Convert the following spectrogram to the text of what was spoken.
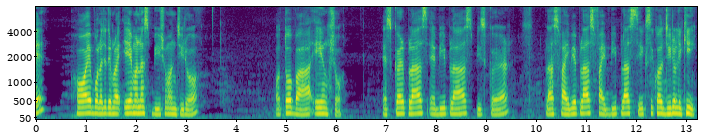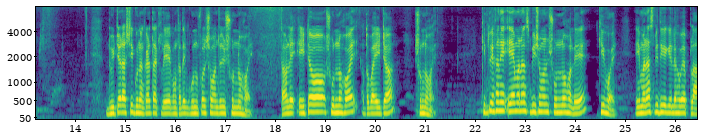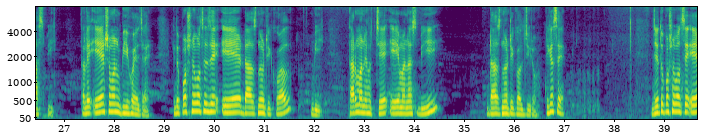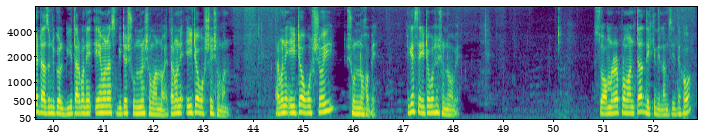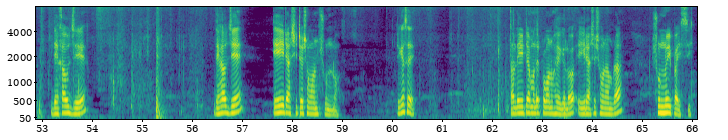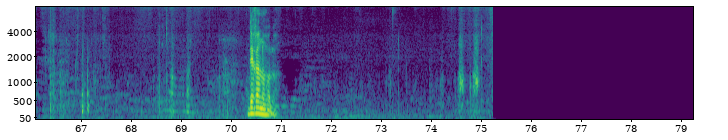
হয় বলে যদি আমরা এ মাইনাস বি সমান জিরো অথবা এই অংশ square plus A B plus B square plus five A plus five B plus six equal zero লিখি। দুইটা রাশি গুণাকার থাকলে এবং তাদের গুণফল সমান যদি শূন্য হয়, তাহলে এইটাও শূন্য হয় অথবা এইটা শূন্য হয়। কিন্তু এখানে এ মাইনাস বি সমান শূন্য হলে কি হয়? এই মাইনাস বি দিকে গেলে হবে প্লাস বি তাহলে এ সমান বি হয়ে যায়। কিন্তু প্রশ্ন বলছে যে A does not equal B তার মানে হচ্ছে A minus B does not equal zero ঠিক আছে? যেহেতু প্রশ্ন বলছে A does not equal B তার মানে এ মাইনাস বিটা শূন্যের সমান নয়। তার মানে এইটা অবশ্যই সমান। তার মানে এইটা অবশ্যই শূন্য হবে। ঠিক আছে? এইটা অবশ্যই শূন্য হবে। সো আমরা প্রমাণটা দেখিয়ে দিলাম যে দেখো, দেখাও যে দেখাও যে এই রাশিটা সমান শূন্য। ঠিক আছে? তাহলে এইটা আমাদের প্রমাণ হয়ে গেল। এই রাশির সমান আমরা শূন্যই পাইছি। দেখানো হলো।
